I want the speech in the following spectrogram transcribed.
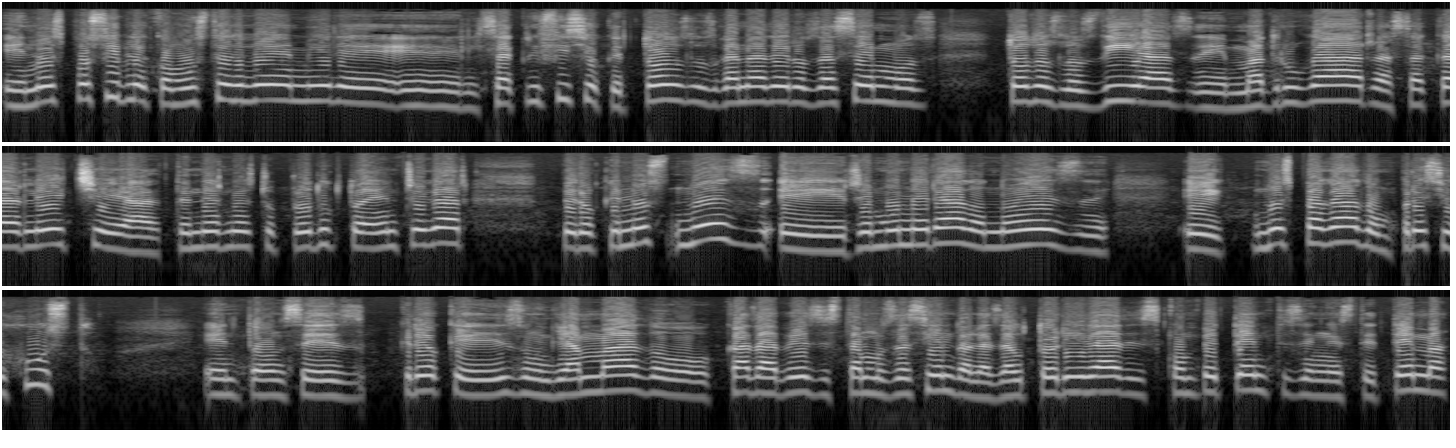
Eh, no es posible, como usted ve, mire, el sacrificio que todos los ganaderos hacemos todos los días, de madrugar, a sacar leche, a tener nuestro producto a entregar, pero que no, no es eh, remunerado, no es, eh, no es pagado un precio justo. Entonces, creo que es un llamado, cada vez estamos haciendo a las autoridades competentes en este tema,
